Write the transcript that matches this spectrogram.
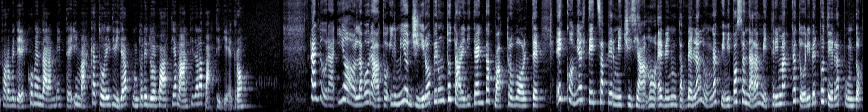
farò vedere come andare a mettere i marcatori e dividere appunto le due parti avanti dalla parte dietro. Allora io ho lavorato il mio giro per un totale di 34 volte e come altezza per me ci siamo. È venuta bella lunga quindi posso andare a mettere i marcatori per poter appunto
